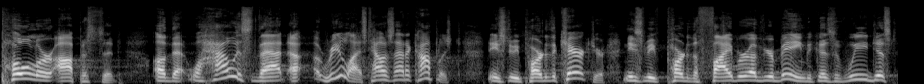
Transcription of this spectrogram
polar opposite of that. Well, how is that uh, realized? How is that accomplished? It needs to be part of the character. It needs to be part of the fiber of your being because if we just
